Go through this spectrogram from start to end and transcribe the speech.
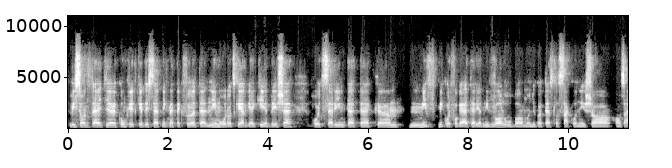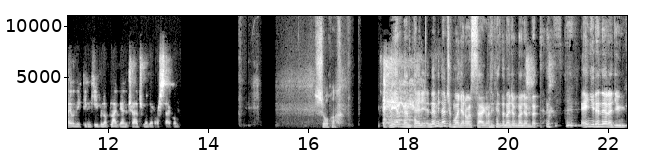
Viszont egy konkrét kérdést szeretnék nektek föltenni. Móroc Gergely kérdése, hogy szerintetek mi, mikor fog elterjedni valóban mondjuk a Tesla Sakon és a, az Ionity-n kívül a Plug and Charge Magyarországon? Soha. Miért nem terjed? Nem, nem csak Magyarországon, de nagyon-nagyon, de ennyire ne legyünk.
